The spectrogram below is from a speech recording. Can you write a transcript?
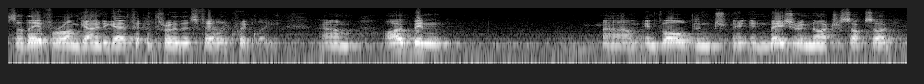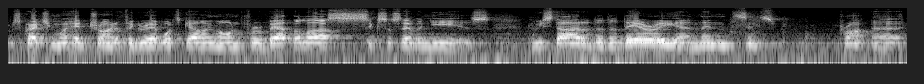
So therefore, I'm going to go through this fairly quickly. Um, I've been um, involved in, in measuring nitrous oxide, scratching my head trying to figure out what's going on for about the last six or seven years. We started at a dairy and then since, uh,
